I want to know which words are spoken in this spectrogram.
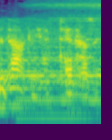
in the dark and near the ten houses.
